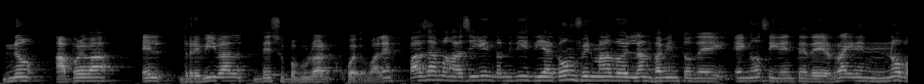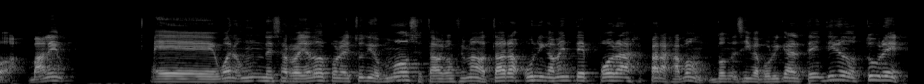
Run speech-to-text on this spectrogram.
no aprueba el revival de su popular juego, ¿vale? Pasamos a la siguiente noticia, confirmado el lanzamiento de, en Occidente de Raiden Nova, ¿vale? Eh, bueno, un desarrollador por el estudio Moss estaba confirmado hasta ahora únicamente para Japón, donde se iba a publicar el 31 de octubre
